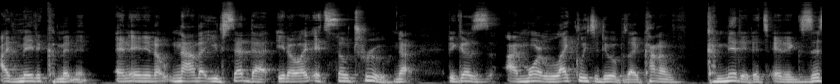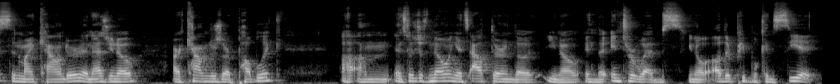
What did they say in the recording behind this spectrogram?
I've made a commitment. And, and you know, now that you've said that, you know, it, it's so true. Now, because I'm more likely to do it because I kind of committed. It's it exists in my calendar, and as you know, our calendars are public. Um, and so just knowing it's out there in the you know in the interwebs, you know, other people can see it. it.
